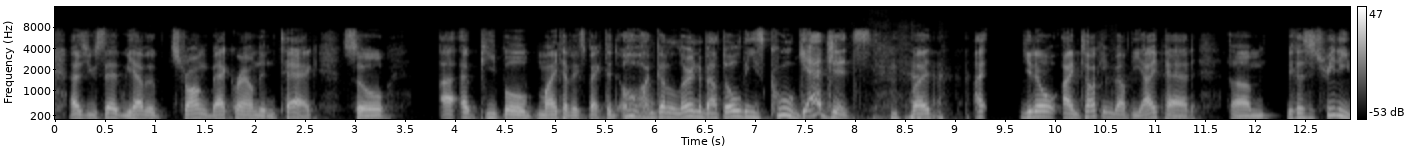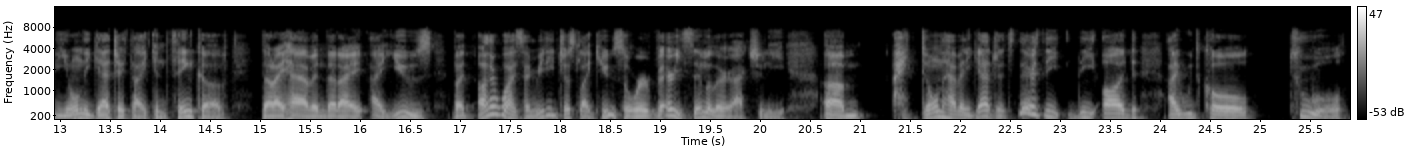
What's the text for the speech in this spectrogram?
as you said, we have a strong background in tech. So uh, uh, people might have expected, oh, I'm going to learn about all these cool gadgets. But I, you know, I'm talking about the iPad um, because it's really the only gadget I can think of that I have and that I, I use. But otherwise, I'm really just like you. So we're very similar, actually. Um, I don't have any gadgets. There's the the odd I would call tool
